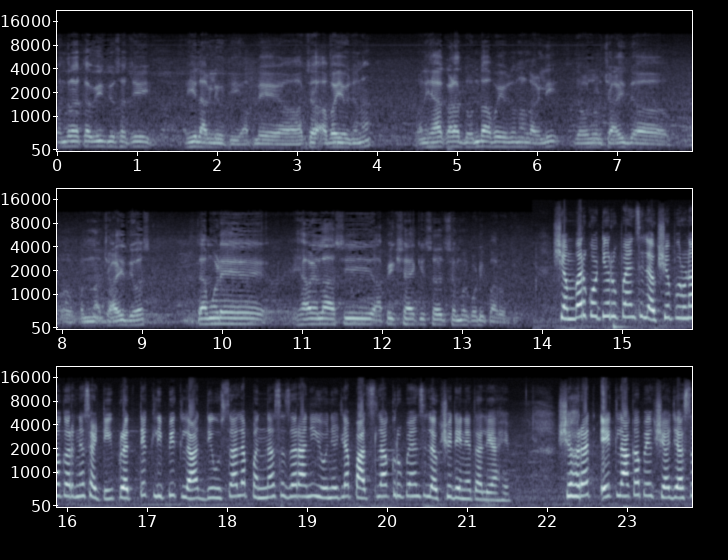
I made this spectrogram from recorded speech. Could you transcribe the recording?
पंधरा का वीस दिवसाची ही लागली होती आपले अभय योजना. पण ह्या काळात दोनदा अभययोजना लागली जवळजवळ चाळीस पन्ना चाळीस दिवस. त्यामुळे ह्या वेळेला अशी अपेक्षा आहे की सहज शंभर कोटी पार होते शंभर कोटी रुपयांचे लक्ष पूर्ण करण्यासाठी प्रत्येक लिपिकला दिवसाला पन्नास हजार आणि युनिटला पाच लाख रुपयांचे लक्ष देण्यात आले आहे. शहरात एक लाखापेक्षा जास्त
